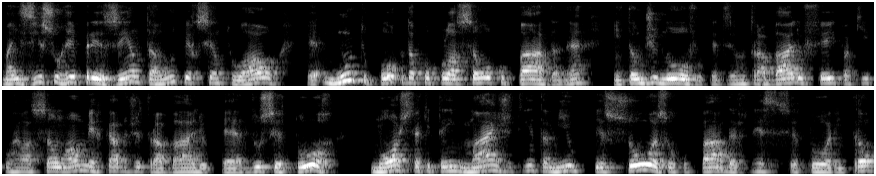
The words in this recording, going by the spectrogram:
mas isso representa um percentual é, muito pouco da população ocupada. Né? Então, de novo, quer dizer, um trabalho feito aqui com relação ao mercado de trabalho é, do setor mostra que tem mais de 30 mil pessoas ocupadas nesse setor. Então,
